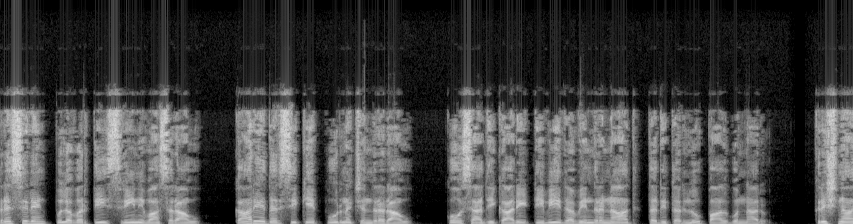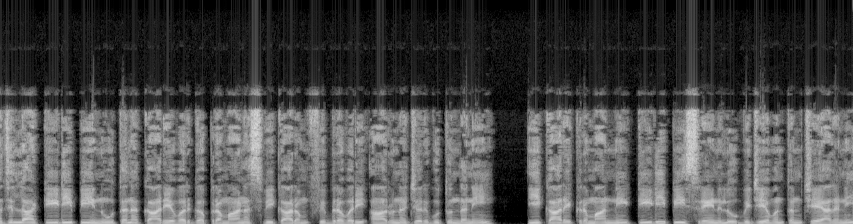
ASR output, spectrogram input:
president పులవర్తి శ్రీనివాసరావు కార్యదర్శి కె. పూర్ణచంద్రరావు కోశాధికారి టివి రవీంద్రనాథ్ తదితరులు పాల్గొన్నారు. కృష్ణా జిల్లా టీడీపీ నూతన కార్యవర్గ ప్రమాణ స్వీకారం ఫిబ్రవరి ఆరున జరుగుతుందని ఈ కార్యక్రమాన్ని టీడీపీ శ్రేణులు విజయవంతం చేయాలని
